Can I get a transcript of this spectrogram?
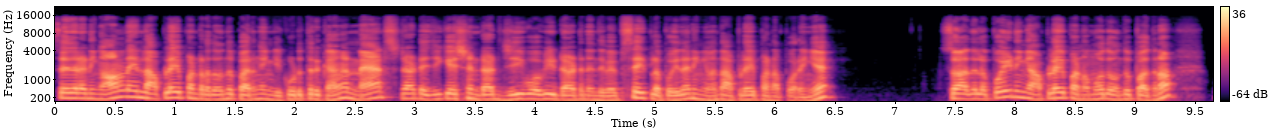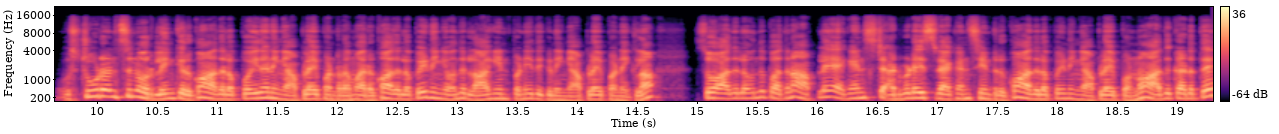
ஸோ இதில் நீங்கள் ஆன்லைனில் அப்ளை பண்ணுறது வந்து பாருங்கள் இங்கே கொடுத்துருக்காங்க. Nats dot education dot G O V dot இந்த வெப்சைட்டில் போய் தான் நீங்கள் வந்து அப்ளை பண்ண போகிறீங்க ஸோ அதில் போய் நீங்கள் அப்ளை பண்ணும்போது வந்து பார்த்தோன்னா ஸ்டூடெண்ட்ஸ்னு ஒரு லிங்க் இருக்கும். அதில் போய் தான் நீங்கள் அப்ளை பண்ணுற மாதிரி இருக்கும். அதில் போய் நீங்கள் வந்து லாகின் பண்ணி இதுக்கு நீங்கள் அப்ளை பண்ணிக்கலாம். ஸோ அதில் வந்து பார்த்தீங்கன்னா அப்ளை அகேன்ஸ்ட் அட்வர்டைஸ் வேகன்சின்னு இருக்கும். அதில் போய் நீங்கள் அப்ளை பண்ணணும். அதுக்கடுத்து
